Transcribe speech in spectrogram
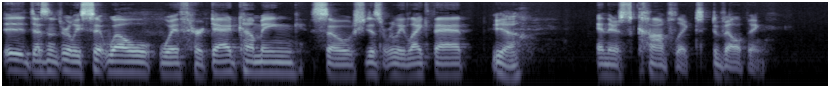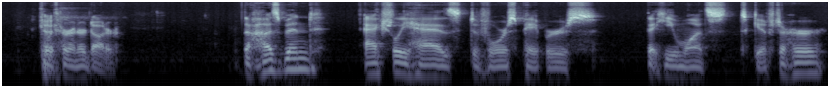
it doesn't really sit well with her dad coming so she doesn't really like that Yeah. And there's conflict developing Okay. with her and her daughter the husband actually has divorce papers that he wants to give to her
